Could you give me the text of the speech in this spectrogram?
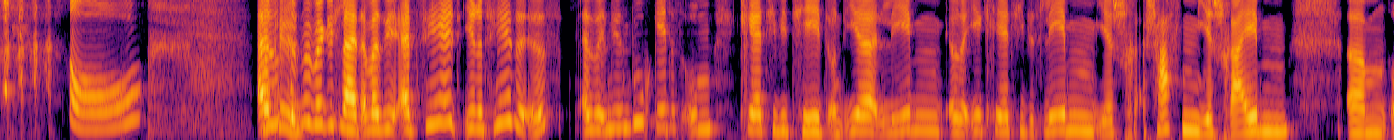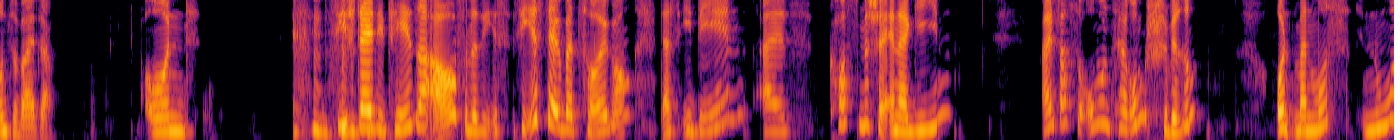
oh. Also Okay. es tut mir wirklich leid, aber sie erzählt, ihre These ist, also in diesem Buch geht es um Kreativität und ihr Leben oder ihr kreatives Leben, ihr Sch Schaffen, ihr Schreiben ähm, und so weiter. Und sie stellt die These auf, oder sie ist, sie ist der Überzeugung, dass Ideen als kosmische Energien einfach so um uns herum schwirren und man muss nur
